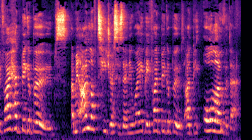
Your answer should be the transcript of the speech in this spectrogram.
if I had bigger boobs, I mean, I love tea dresses anyway, but if I had bigger boobs, I'd be all over that.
